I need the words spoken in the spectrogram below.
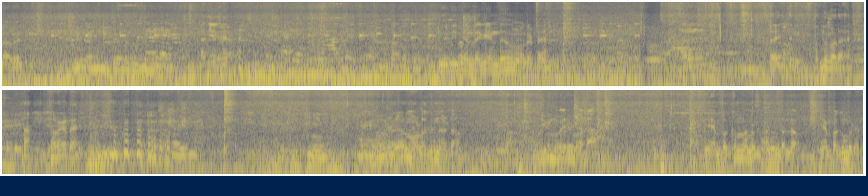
ലെവൽ ഇതിലേക്ക് എന്തൊക്കെ ഉണ്ടെന്ന് നോക്കട്ടെ. ഒന്നുകൂടെ ഒന്ന് ആ തുടങ്ങട്ടെ. ഒരാൾ മുളകുന്ന കേട്ടോ ഏമ്പക്കം എന്ന് പറഞ്ഞ സാധനം ഉണ്ടല്ലോ. ഞമ്പക്കം വിടും?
